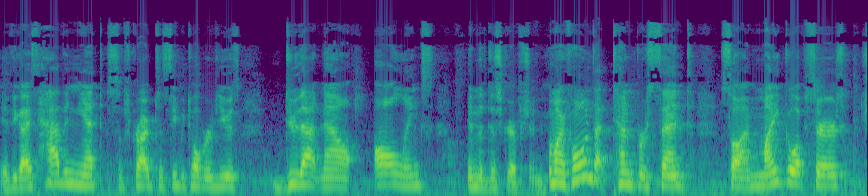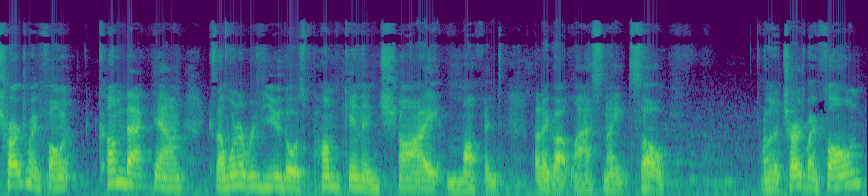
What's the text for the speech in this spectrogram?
if you guys haven't yet subscribed to CB12 Reviews, do that now. All links in the description. So my phone's at 10%, so I might go upstairs, charge my phone, come back down, because I want to review those pumpkin and chai muffins that I got last night. So I'm going to charge my phone,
